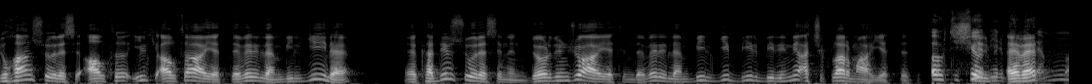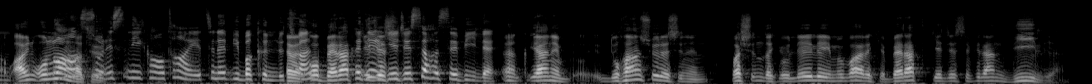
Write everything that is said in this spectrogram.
Duhan suresi 6 ilk 6 ayette verilen bilgiyle e, Kadir suresinin 4. ayetinde verilen bilgi birbirini açıklar mahiyettedir. Örtüşüyor Bir- birbiriyle. Evet. Hmm. Aynı onu Duhan anlatıyor. suresinin ilk 6 ayetine bir bakın lütfen. Evet, o Berat Kadir gecesi gecesi hasebiyle. yani Duhan suresinin başındaki o Leyle-i Mübareke Berat gecesi falan değil yani.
